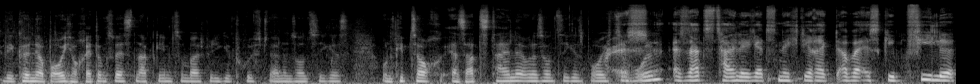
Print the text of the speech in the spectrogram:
wir können ja bei euch auch Rettungswesten abgeben, zum Beispiel, die geprüft werden und sonstiges. Und gibt es auch Ersatzteile oder sonstiges bei euch es, zu holen? Ersatzteile jetzt nicht direkt, aber es gibt viele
